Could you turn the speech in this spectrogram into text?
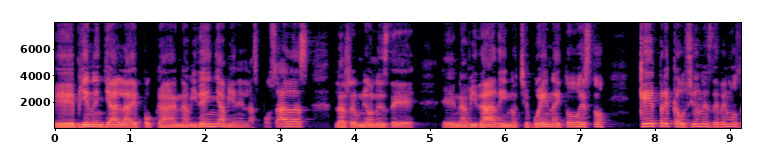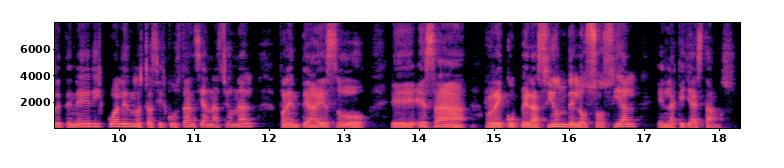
Eh, vienen ya la época navideña, vienen las posadas, las reuniones de eh, Navidad y Nochebuena y todo esto qué precauciones debemos de tener y cuál es nuestra circunstancia nacional frente a eso, eh, esa recuperación de lo social en la que ya estamos.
